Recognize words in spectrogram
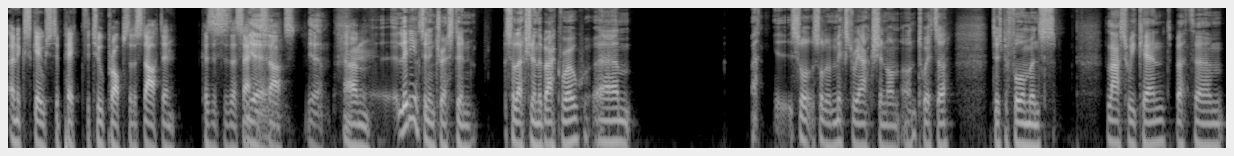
an excuse to pick the two props that are starting because this is the second yeah, starts. Yeah. Um, uh, Lydiate's an interesting selection in the back row. Um, sort sort of mixed reaction on on Twitter to his performance last weekend, but um,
